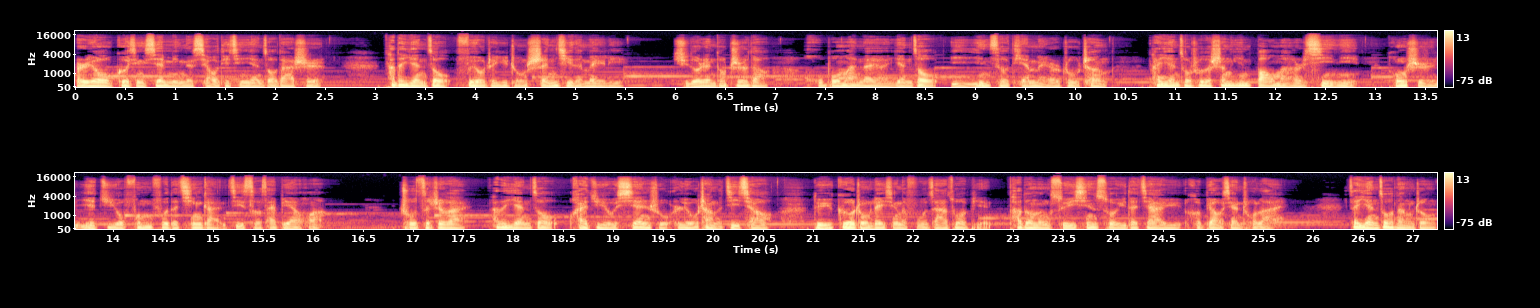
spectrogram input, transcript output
而又个性鲜明的小提琴演奏大师。他的演奏富有着一种神奇的魅力，许多人都知道胡伯曼的演奏以音色甜美而著称。他演奏出的声音饱满而细腻，同时也具有丰富的情感及色彩变化。除此之外，他的演奏还具有娴熟而流畅的技巧，对于各种类型的复杂作品，他都能随心所欲地驾驭和表现出来。在演奏当中，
